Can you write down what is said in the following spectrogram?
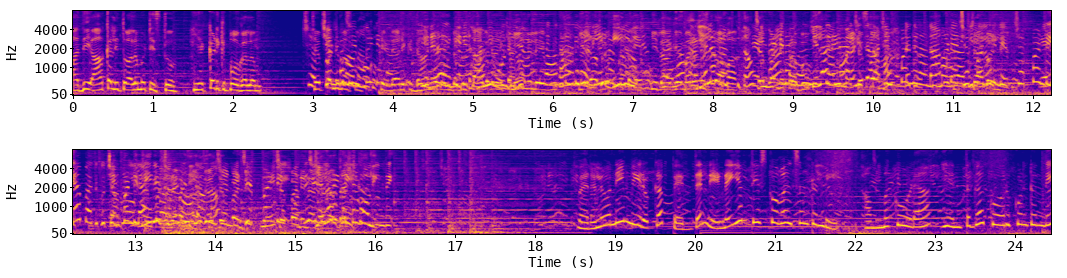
అది ఆకలితో అలమటిస్తూ ఎక్కడికి పోగలం? చెప్పండి మాకు తినడానికి ధాన్యం ఉండదు, తాగడానికి నీళ్ళు లేవు. ఎలా బ్రతుకుతాం? ఇలాగే మరణిస్తామా? చెప్పండి ప్రభు. ఇలాగే మరణిస్తామా? ఉండదు, తాగడానికి చెప్పండి. నీళ్ళు లేవు. చెప్పండి. ఎలా బతుకుతాం? చెప్పండి, ఇలాగే మీరే చెప్పండి. మరణిస్తామా? చెప్పండి. చెప్పండి. చెప్పండి, ఎలా నందరాజా. బ్రతకాలి? త్వరలోనే మీరొక పెద్ద నిర్ణయం తీసుకోవాల్సి ఉంటుంది అమ్మ కూడా ఎంతగా కోరుకుంటుంది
